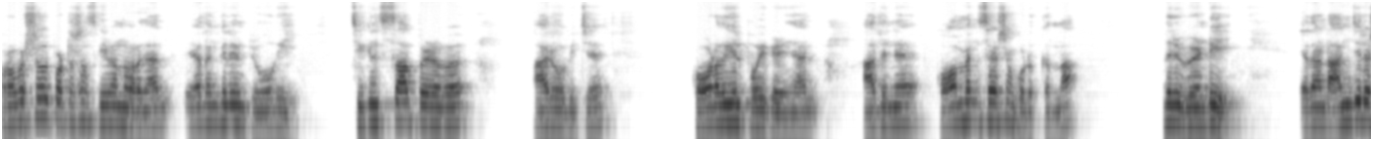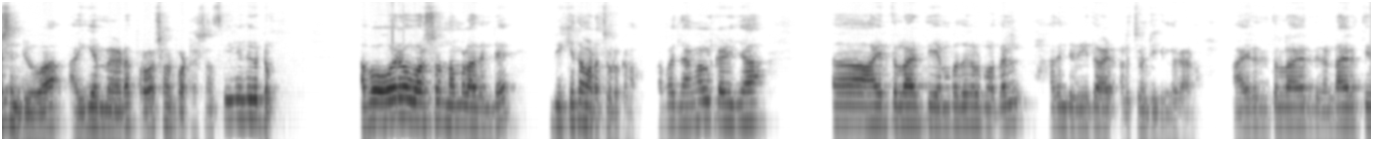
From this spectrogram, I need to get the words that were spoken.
പ്രൊഫഷണൽ പ്രൊട്ടക്ഷൻ സ്കീം എന്ന് പറഞ്ഞാൽ ഏതെങ്കിലും രോഗി ചികിത്സാ പിഴവ് ആരോപിച്ച് കോടതിയിൽ പോയി കഴിഞ്ഞാൽ അതിന് കോമ്പൻസേഷൻ കൊടുക്കുന്ന ഇതിന് വേണ്ടി ഏതാണ്ട് അഞ്ച് ലക്ഷം രൂപ ഐ എം എയുടെ പ്രൊഫഷണൽ പ്രൊട്ടക്ഷൻ സ്കീമിൽ നിന്ന് കിട്ടും. അപ്പോൾ ഓരോ വർഷവും നമ്മൾ അതിന്റെ വിഹിതം അടച്ചു കൊടുക്കണം. അപ്പോൾ ഞങ്ങൾ കഴിഞ്ഞ ആയിരത്തി തൊള്ളായിരത്തി എൺപതുകൾ മുതൽ അതിന്റെ വിഹിതം അടച്ചുകൊണ്ടിരിക്കുന്നവരാണ്. ആയിരത്തി തൊള്ളായിരത്തി രണ്ടായിരത്തി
